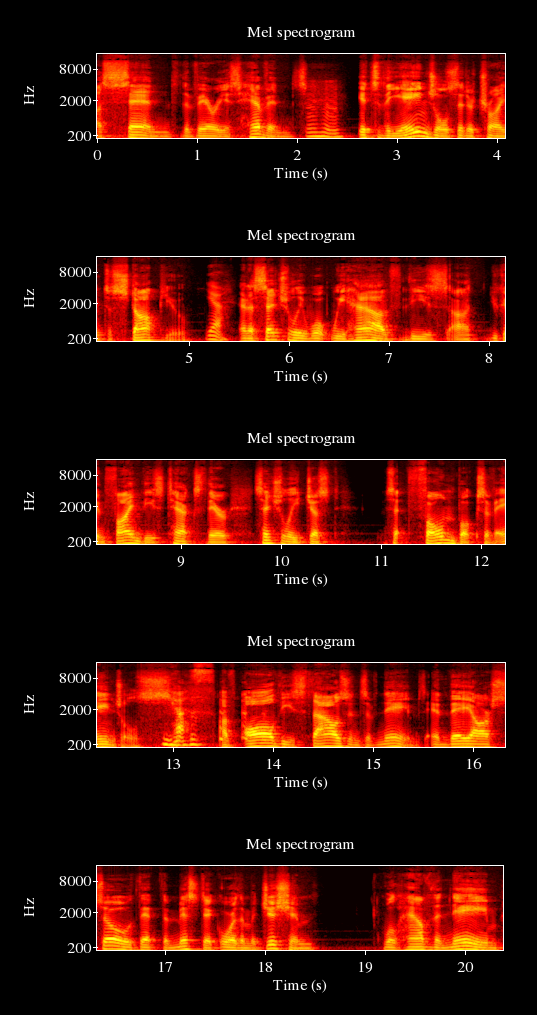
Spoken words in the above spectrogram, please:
ascend the various heavens, it's the angels that are trying to stop you. Yeah. And essentially, what we have these, uh, you can find these texts. They're essentially just phone books of angels. Yes. of all these thousands of names, and they are so that the mystic or the magician will have the name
